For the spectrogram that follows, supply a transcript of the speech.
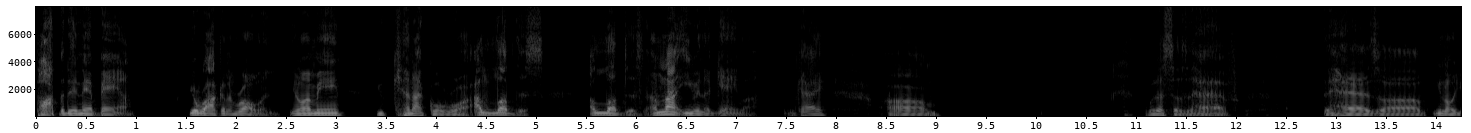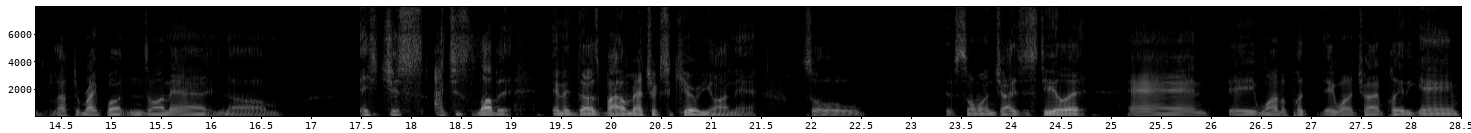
pop it in there, bam, you're rocking and rolling. You know what I mean? You cannot go wrong. I love this. I love this. I'm not even a gamer. Okay. Um, what else does it have? It has uh, you know, left and right buttons on there, and um, it's just I just love it. And it does biometric security on there. So if someone tries to steal it and they want to put they want to try and play the game,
